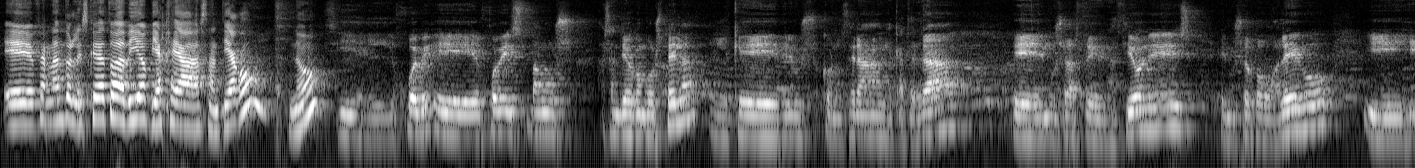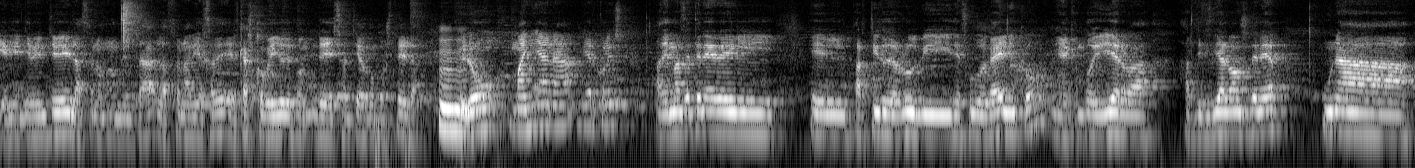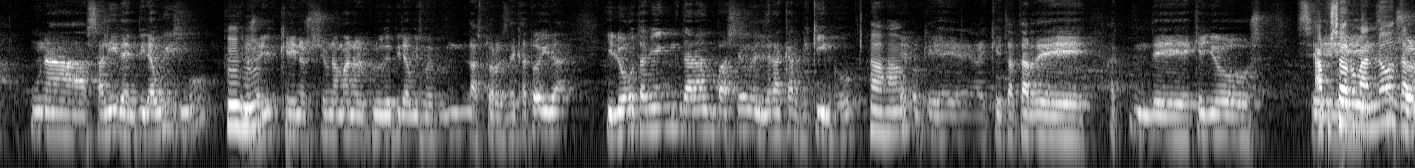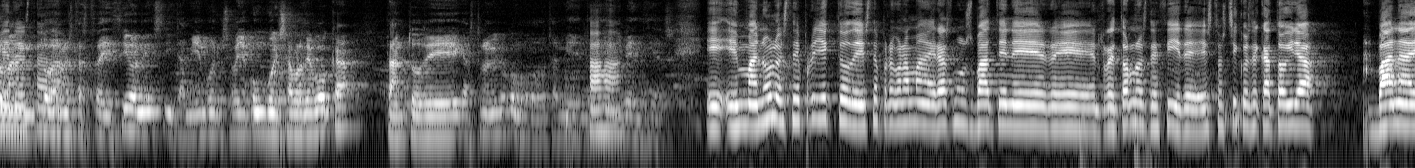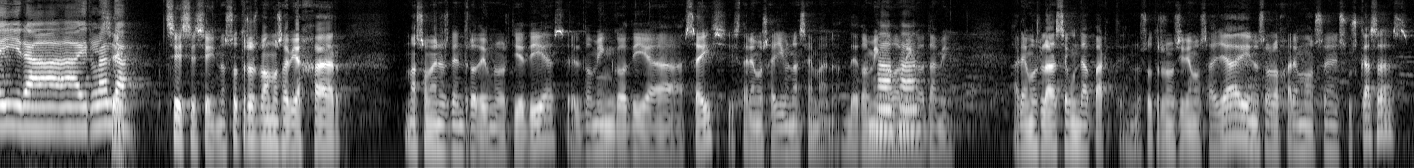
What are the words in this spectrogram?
Eh, Fernando, ¿les queda todavía viaje a Santiago? ¿No? Sí, el jueves, eh, el jueves vamos a Santiago de Compostela, en el que veremos, conocerán la catedral, el Museo de las Peregrinaciones, el Museo Povo Galego y evidentemente la zona monumental, la zona vieja del casco bello de, Santiago de Compostela. Pero mañana, miércoles, además de tener el, el partido de rugby y de fútbol gaélico en el campo de hierba artificial, vamos a tener una, una salida en piragüismo, que, nos, eche una mano el Club de Piragüismo Las Torres de Catoira, y luego también dará un paseo en el Dracar Vikingo, ¿eh? porque hay que tratar de, de que ellos se absorban, ¿no? absorban todas nuestras tradiciones y también bueno, se vaya con un buen sabor de boca, tanto de gastronómico como también de vivencias. Eh, eh, Manolo, este proyecto de este programa Erasmus va a tener eh, retorno, es decir, eh, estos chicos de Catoira van a ir a Irlanda. Sí. Sí, sí, Nosotros vamos a viajar más o menos dentro de unos 10 días, el domingo día 6, y estaremos allí una semana, de domingo a domingo también. Haremos la segunda parte. Nosotros nos iremos allá y nos alojaremos en sus casas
